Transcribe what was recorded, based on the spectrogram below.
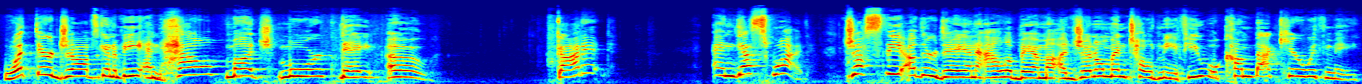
what their job's going to be, and how much more they owe. Got it? And guess what? Just the other day in Alabama, a gentleman told me if you will come back here with me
